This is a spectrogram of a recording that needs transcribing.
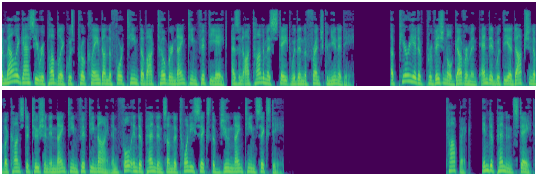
The Malagasy Republic was proclaimed on 14 October 1958, as an autonomous state within the French community. A period of provisional government ended with the adoption of a constitution in 1959 and full independence on 26 June 1960. Independent state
